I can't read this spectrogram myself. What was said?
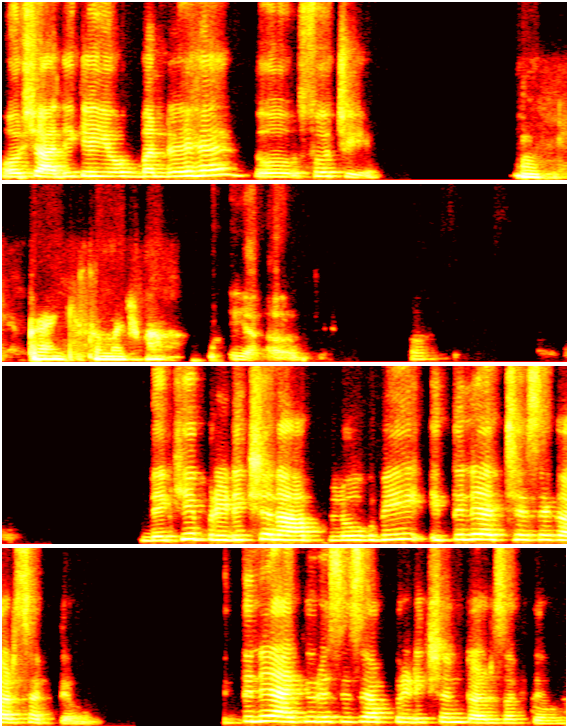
और शादी के योग बन रहे हैं तो सोचिए। Okay thank you so much ma'am या ओके देखिए प्रिडिक्शन आप लोग भी इतने अच्छे से कर सकते हो। इतने एक्यूरेसी से आप प्रिडिक्शन कर सकते हो।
